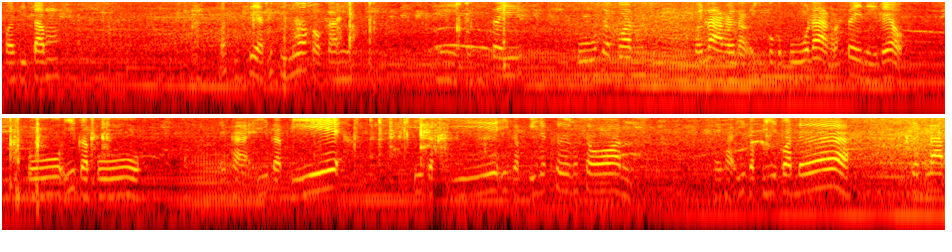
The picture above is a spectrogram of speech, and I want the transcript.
ข่อยสิตำมันสิแซ่บมันสินัวเข้ากันนี่ใส่ปูซะก่อนไว้ล่างเลยล่ะอีปูกับปูล่างแล้วใส่นี่แล้วปูอีกับปูนี่ค่ะ อีกับปีอีกับปี อีกับปีจะเครื่องซ้อนนี่ค่ะ อีกับปีก่อนเด้อเคล็ดลับ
